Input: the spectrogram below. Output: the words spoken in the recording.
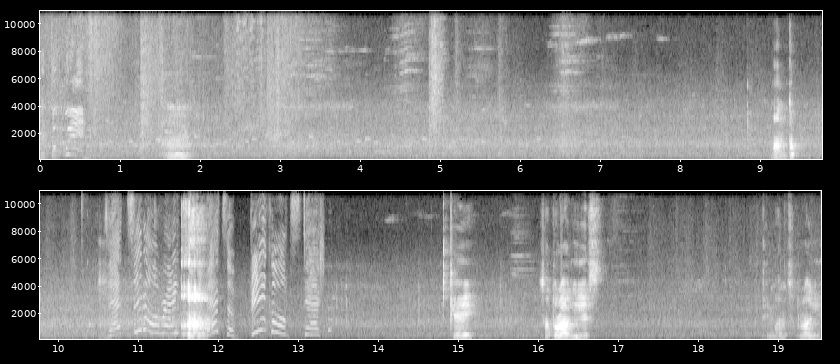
With the lagi, guys. Di mana satu lagi?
